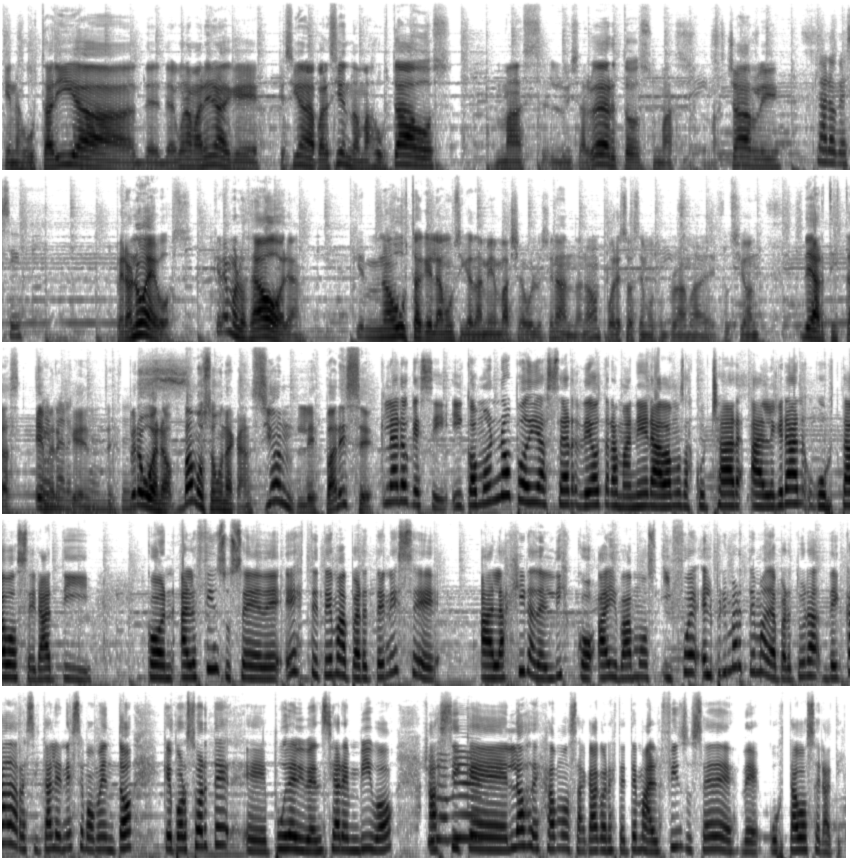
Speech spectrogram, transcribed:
que nos gustaría de, de alguna manera que, que sigan apareciendo más Gustavos, más Luis Albertos, más, más Charlie, Claro que sí. pero nuevos. Queremos los de ahora. Nos gusta que la música también vaya evolucionando, ¿no? Por eso hacemos un programa de difusión de artistas emergentes. Emergentes. Pero bueno, vamos a una canción, ¿les parece? Claro que sí. Y como no podía ser de otra manera, vamos a escuchar al gran Gustavo Cerati con Al fin sucede. Este tema pertenece a la gira del disco Ahí Vamos y fue el primer tema de apertura de cada recital en ese momento que por suerte eh, pude vivenciar en vivo. Así que los dejamos acá con este tema Al fin sucede de Gustavo Cerati.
